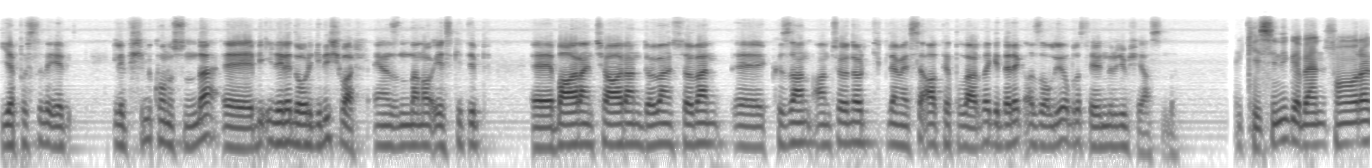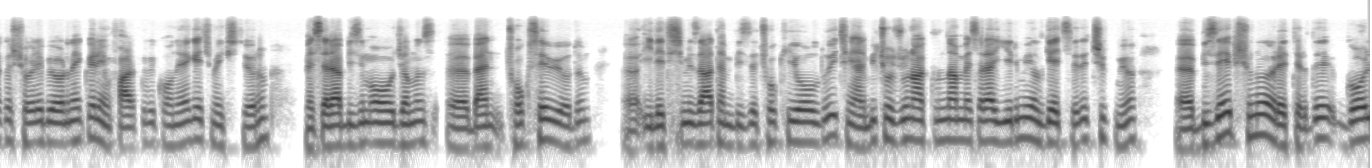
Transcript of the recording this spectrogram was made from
yapısı ve iletişimi konusunda e, bir ileri doğru gidiş var. En azından o eski tip e, bağıran, çağıran, döven, söven, e, kızan antrenör tiplemesi altyapılarda giderek azalıyor. Bu da sevindirici bir şey aslında. E, kesinlikle ben son olarak da şöyle bir örnek vereyim. Farklı bir konuya geçmek istiyorum. Mesela bizim o hocamız e, ben çok seviyordum. E, iletişimi zaten bizde çok iyi olduğu için yani bir çocuğun aklından mesela 20 yıl geçse de çıkmıyor. E, bize hep şunu öğretirdi. Gol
